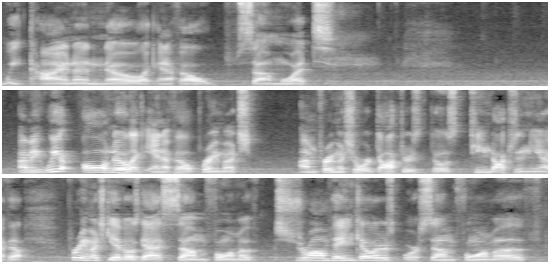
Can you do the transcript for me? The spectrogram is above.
we kind of know like NFL somewhat. I mean, we all know like NFL pretty much. I'm pretty much sure doctors, those team doctors in the NFL, pretty much give those guys some form of strong painkillers or some form of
